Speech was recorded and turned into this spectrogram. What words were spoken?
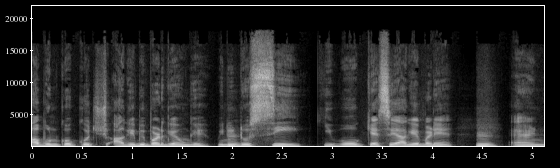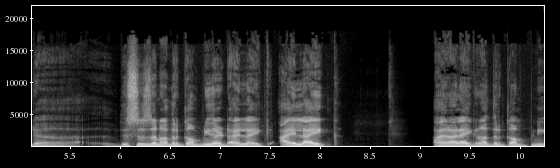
अब उनको कुछ आगे भी बढ़ गए होंगे वी नीड Hmm. टू सी कि वो कैसे आगे बढ़े Hmm. एंड दिस इज अनदर कंपनी दैट आई लाइक आई लाइक and I like another company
